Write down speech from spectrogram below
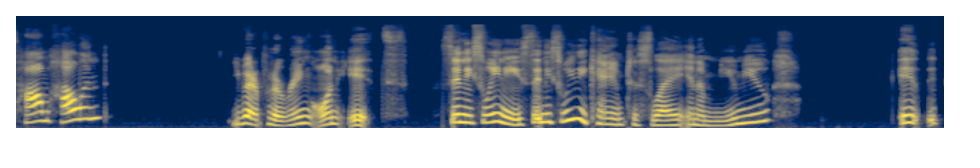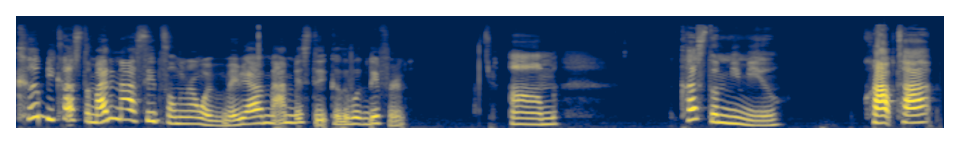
tom holland? You better put a ring on it. Sydney sweeney sydney sweeney came to slay in a Miu Miu it, it could be custom i did not see this on the runway but maybe i, I missed it because it looked different um custom Miu Miu crop top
